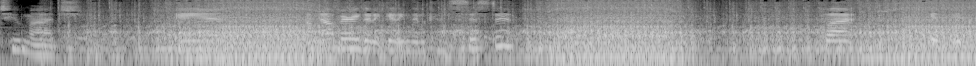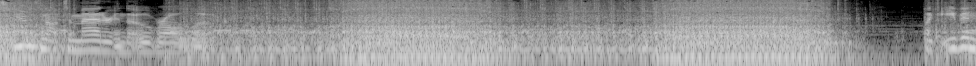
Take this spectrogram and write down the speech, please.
too much. And I'm not very good at getting them consistent, but it, it tends not to matter in the overall look. Like even,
